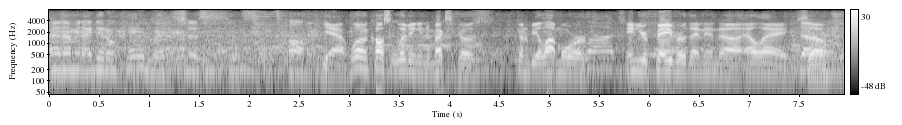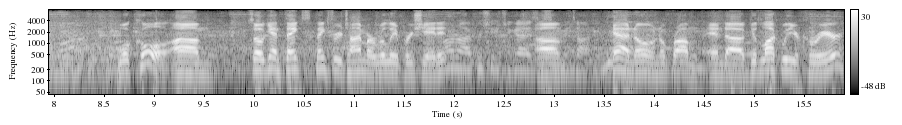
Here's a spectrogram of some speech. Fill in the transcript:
And I mean, I did okay, but it's just it's, it's tough. Yeah, well, the cost of living in New Mexico is going to be a lot more lot in your cheaper, favor than in uh, LA. So, Definitely. Well, cool. Um, so again, thanks thanks for your time. I really appreciate it. Oh no, I appreciate you guys Um, listening to me talk. yeah, no, no problem. And uh, good luck with your career,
